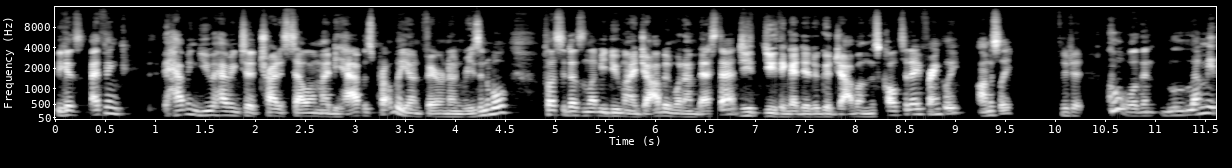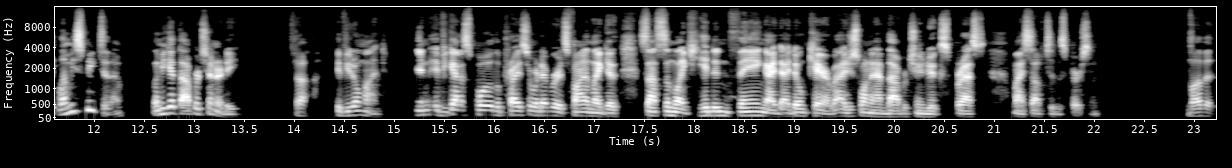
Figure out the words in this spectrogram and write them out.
because I think having you having to try to sell on my behalf is probably unfair and unreasonable. Plus, it doesn't let me do my job and what I'm best at. Do you, do you think I did a good job on this call today, frankly? Honestly? You did. Cool. Well, then let me let me speak to them. Let me get the opportunity, Ah. if you don't mind. And if you got to spoil the price or whatever, it's fine. Like it's not some like hidden thing. I, I don't care. I just want to have the opportunity to express myself to this person. Love it.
